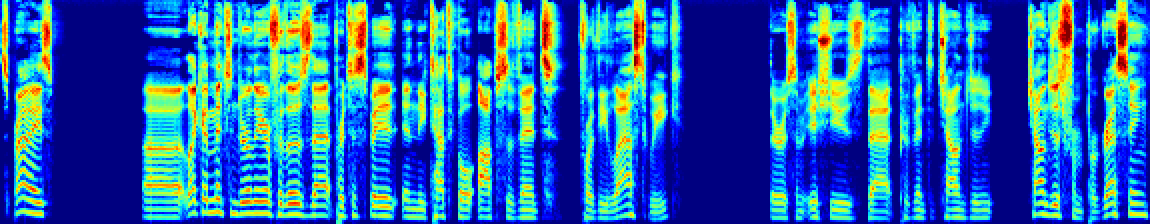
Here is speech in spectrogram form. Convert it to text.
Surprise! Uh, like I mentioned earlier, for those that participated in the tactical ops event for the last week, there were some issues that prevented challenges challenges from progressing.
